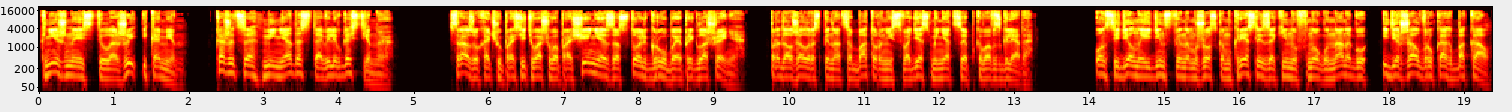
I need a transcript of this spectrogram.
книжные стеллажи и камин. Кажется, меня доставили в гостиную. Сразу хочу просить вашего прощения за столь грубое приглашение. Продолжал распинаться Батур, не сводя с меня цепкого взгляда. Он сидел на единственном жестком кресле, закинув ногу на ногу и держал в руках бокал.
